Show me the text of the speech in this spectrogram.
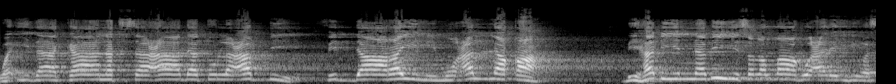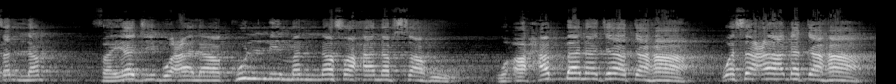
wa idha kanat sa'adatul 'abdi fi ad-darain mu'allaqa bihadi an-nabiy sallallahu alayhi wa sallam fayajibu ala kulli man nasaha nafsahu wa najataha wa sa'adataha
